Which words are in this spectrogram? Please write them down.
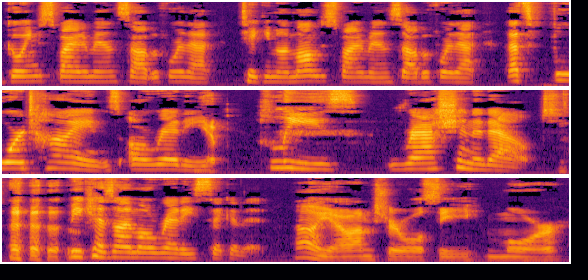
Going to Spider Man, saw it before that. Taking my mom to Spider Man, saw before that. That's four times already. Yep. Please ration it out because I'm already sick of it. oh yeah, I'm sure we'll see more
